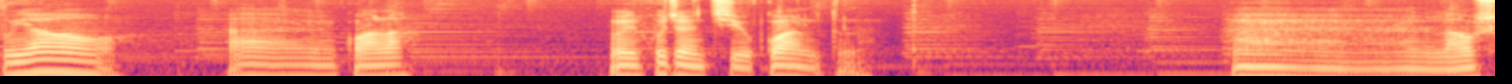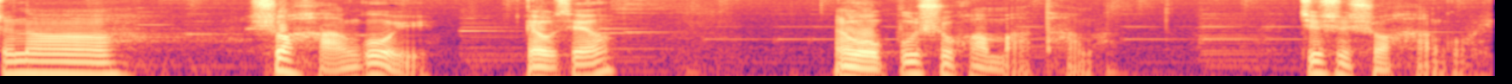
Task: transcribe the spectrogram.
不要，哎，关了，或者接关了的了。哎，老师呢说韩国语，有谁哦？ 我不说话嘛，他们就是说韩国语。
